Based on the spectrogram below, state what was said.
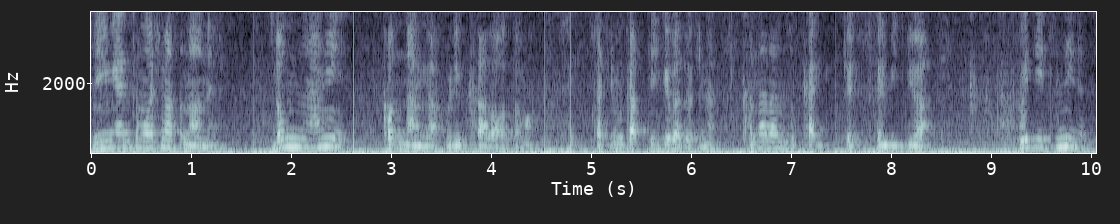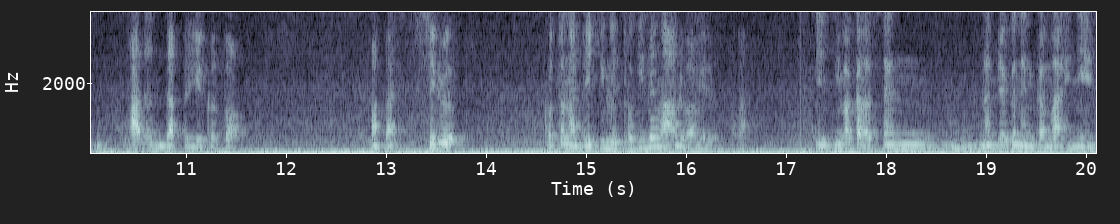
人間と申しますのはねどんなに困難が降りかかろうとも立ち向かっていけばですね必ず解決する道は確実にあるんだということをまた知ることができる時でもあるわけです。から今から千何百年か前に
